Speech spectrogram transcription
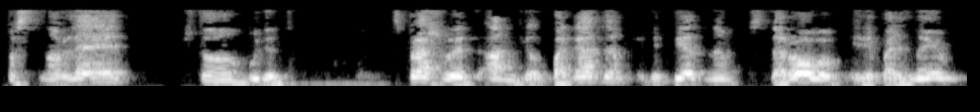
постановляет, что он будет, спрашивает ангел, богатым или бедным, здоровым или больным,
